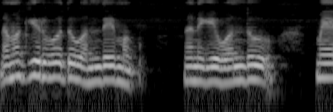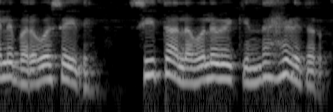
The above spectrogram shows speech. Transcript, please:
ನಮಗಿರುವುದು ಒಂದೇ ಮಗು. ನನಗೆ ಒಂದು ಮೇಲೆ ಭರವಸೆ ಇದೆ. ಸೀತಾ ಲವಲವಿಕೆಯಿಂದ ಹೇಳಿದರು.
